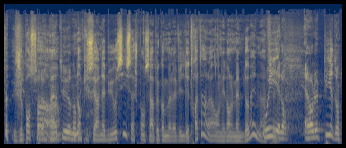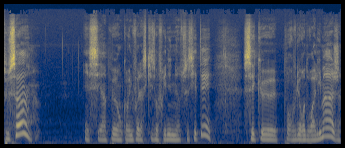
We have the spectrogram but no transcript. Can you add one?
Je pense sur pas. leur hein. peinture, non, Non, mais- puis c'est un abus aussi, ça, je pense. C'est un peu comme la ville des Tratins, là. On est dans le même domaine. Oui, alors, alors le pire dans tout ça, et c'est un peu encore une fois la schizophrénie de notre société, c'est que, pour revenir au droit à l'image,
